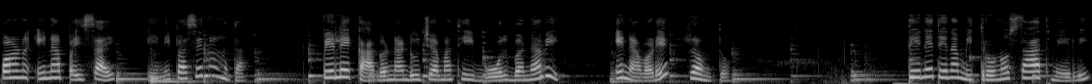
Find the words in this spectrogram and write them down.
પણ એના પૈસાય એની પાસે ન હતા. પેલે કાગળના ડૂચામાંથી બોલ બનાવી એના વડે રમતો. તેને તેના મિત્રોનો સાથ મેળવી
